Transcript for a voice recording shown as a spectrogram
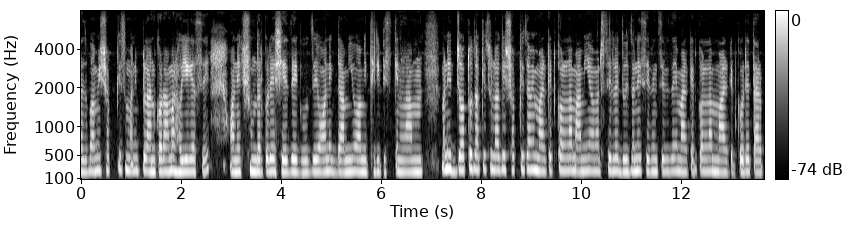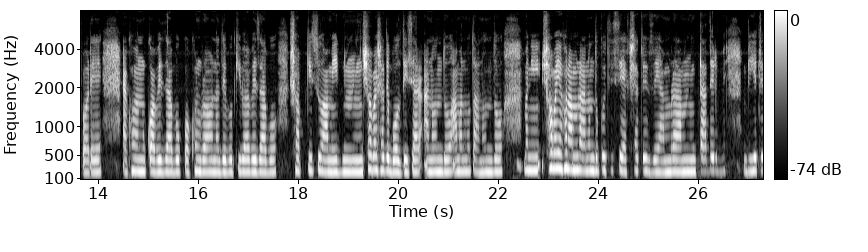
সাজবো আমি সব কিছু মানে প্ল্যান করা আমার হয়ে গেছে। অনেক সুন্দর করে সেজে গুজে, অনেক দামিও আমি থ্রি পিস কিনলাম। মানে যত যা কিছু লাগে সব কিছু আমি মার্কেট করলাম। আমি আমার ছেলে দুইজনে সেভেন সেভেন যাই মার্কেট করলাম। মার্কেট করে তারপরে এখন কবে যাব, কখন রওনা দেব, কীভাবে যাব সব কিছু আমি সবার সাথে বলতেছি। আর আনন্দ, আমার মতো আনন্দ মানে সবাই এখন আমরা আনন্দ করতেছি একসাথে যে আমরা তাদের বিয়েতে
